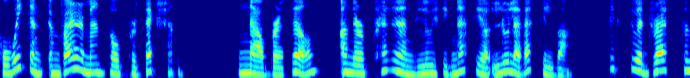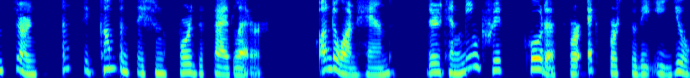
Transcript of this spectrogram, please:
who weakened environmental protections. Now Brazil, under President Luiz Ignacio Lula da Silva, seeks to address concerns and seek compensation for the side letter. On the one hand, there can be increased quotas for exports to the EU,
